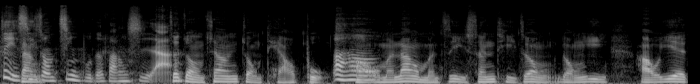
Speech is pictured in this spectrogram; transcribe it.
这也是一种进补的方式啊。这种像一种调补啊，我们让我们自己身体这种容易熬夜、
